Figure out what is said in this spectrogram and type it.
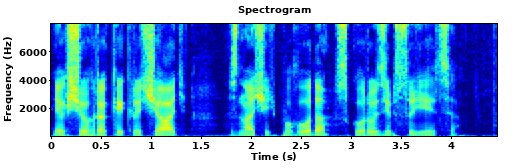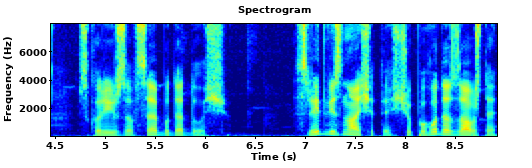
Якщо граки кричать, значить погода скоро зіпсується. Скоріш за все буде дощ. Слід відзначити, що погода завжди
